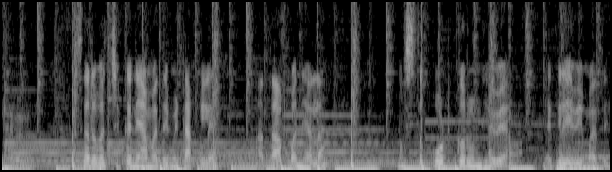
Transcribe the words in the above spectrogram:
हे बघा सर्व चिकन यामध्ये मी टाकले आता आपण याला मस्त कोट करून घेऊया या ग्रेव्हीमध्ये.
